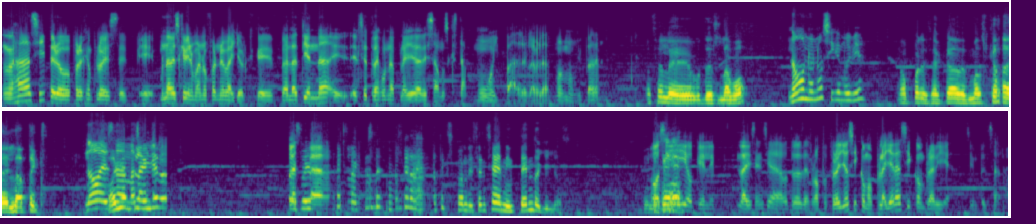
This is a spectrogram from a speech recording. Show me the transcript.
Ajá, sí, pero por ejemplo, este, eh, una vez que mi hermano fue a Nueva York, que fue a la tienda, eh, él se trajo una playera de Samus que está muy padre, la verdad, muy, muy, muy padre. No se le deslavó. No, no, no, sigue muy bien. No parecía cara de máscara de látex. No, es Oye, nada más. playera. Máscara de látex con licencia de Nintendo, Yuyos. o sí, o que le la licencia a otras de ropa, pero yo sí, como playera, sí compraría, sin pensarlo.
